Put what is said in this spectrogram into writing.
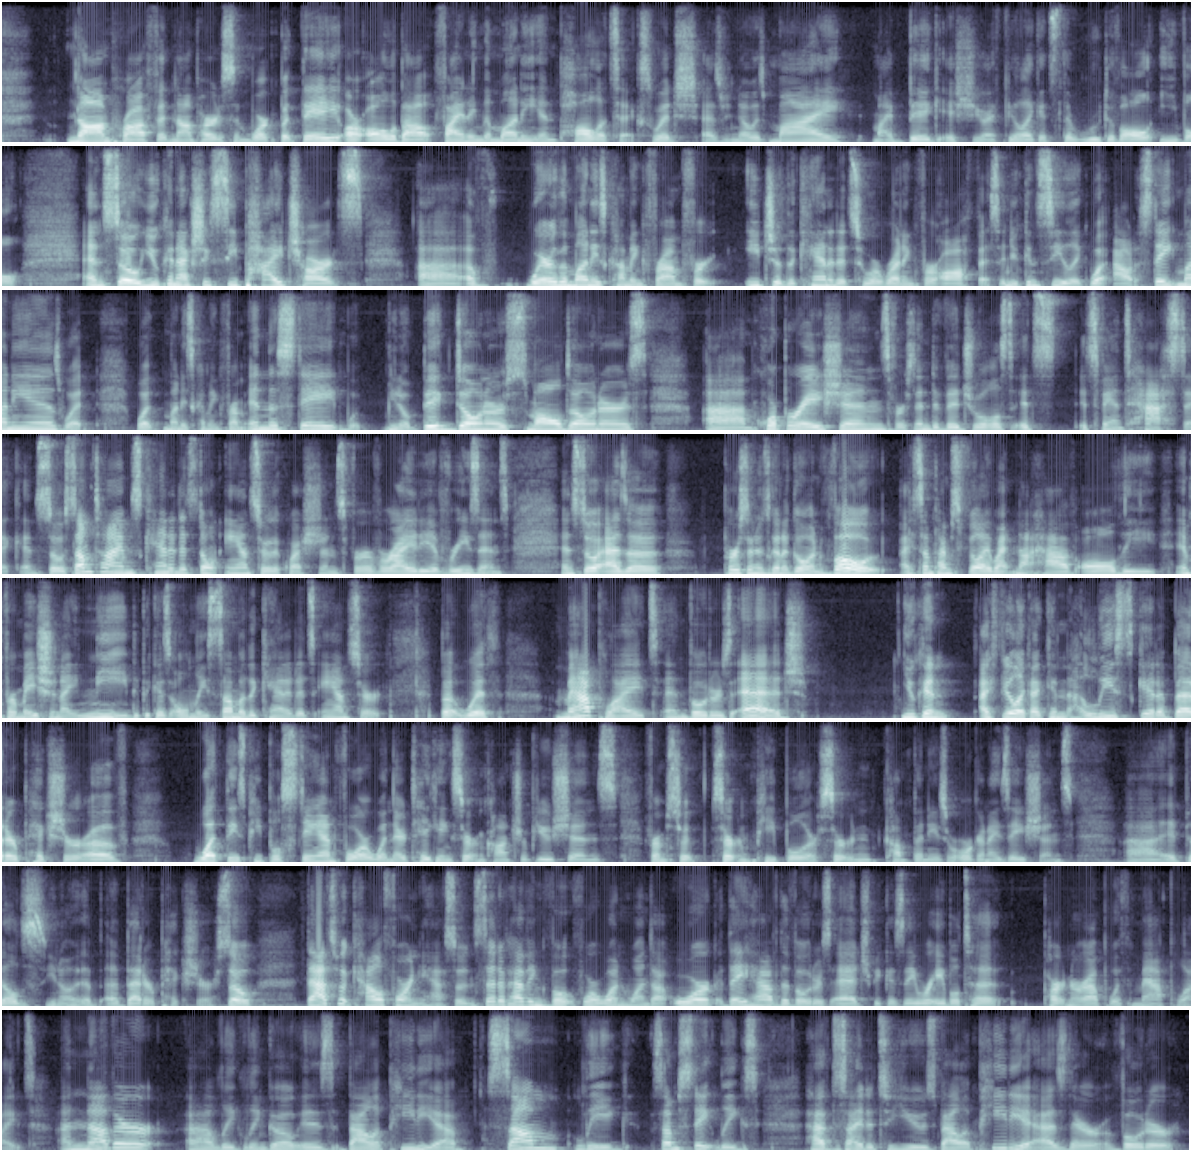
nonprofit, nonpartisan work. But they are all about finding the money in politics, which, as we know, is my my big issue. I feel like it's the root of all evil. And so you can actually see pie charts uh, of where the money's coming from for each of the candidates who are running for office. And you can see like what out of state money is what what money's coming from in the state what you know big donors small donors um, corporations versus individuals. It's it's fantastic. And so sometimes candidates don't answer the questions for a variety of reasons. And so as a person who's going to go and vote i sometimes feel i might not have all the information i need because only some of the candidates answered. But with maplight and voters edge you can I feel like I can at least get a better picture of what these people stand for when they're taking certain contributions from cer- certain people or certain companies or organizations. Uh, it builds, you know, a, a, better picture. So that's what California has. So instead of having vote411.org, they have the Voters Edge because they were able to partner up with MapLight. Another uh, league lingo is Ballotpedia. Some league, some state leagues have decided to use Ballotpedia as their voter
